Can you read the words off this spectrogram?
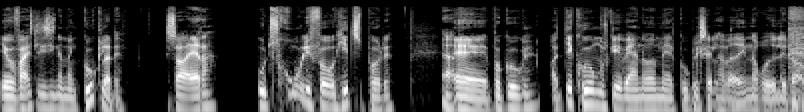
jeg vil faktisk lige sige, når man googler det, så er der utrolig få hits på det ja. øh, på Google. Og det kunne måske være noget med, at Google selv har været inde og rydde lidt op,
